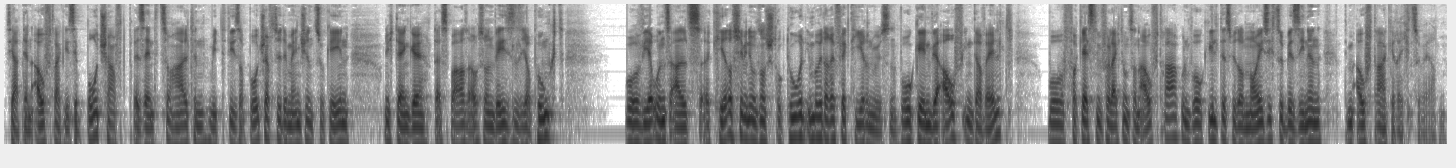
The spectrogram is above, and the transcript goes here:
Sie hat den Auftrag, diese Botschaft präsent zu halten, mit dieser Botschaft zu den Menschen zu gehen. Und ich denke, das war auch so ein wesentlicher Punkt, wo wir uns als Kirche mit unseren Strukturen immer wieder reflektieren müssen. Wo gehen wir auf in der Welt? Wo vergessen wir vielleicht unseren Auftrag und wo gilt es wieder neu, sich zu besinnen, dem Auftrag gerecht zu werden?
